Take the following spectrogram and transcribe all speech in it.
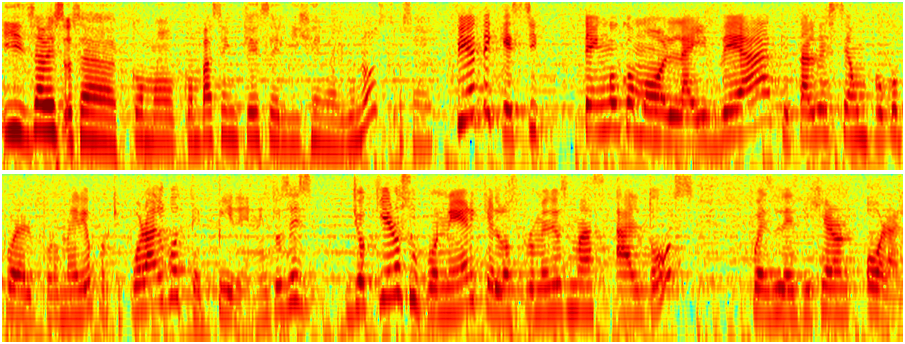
Y sabes, o sea, como con base en qué se eligen algunos, o sea, Fíjate que sí tengo como la idea que tal vez sea un poco por el promedio, porque por algo te piden. Entonces, yo quiero suponer que los promedios más altos, pues les dijeron, órale.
